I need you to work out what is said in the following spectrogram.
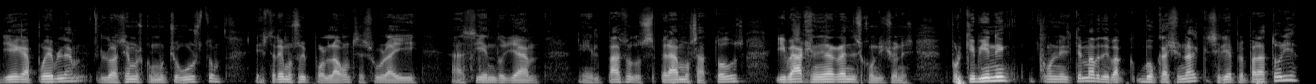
llega a Puebla, lo hacemos con mucho gusto, estaremos hoy por la 11 Sur ahí haciendo ya el paso, los esperamos a todos y va a generar grandes condiciones, porque viene con el tema de vocacional, que sería preparatoria,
